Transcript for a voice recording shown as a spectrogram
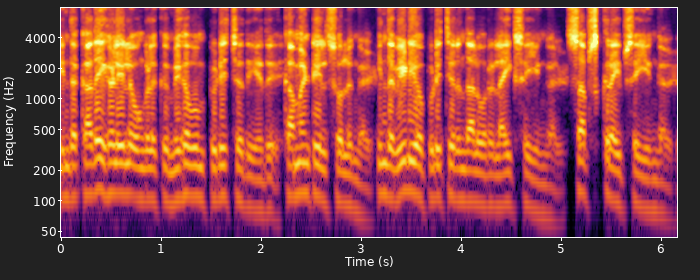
இந்த கதைகளில் உங்களுக்கு மிகவும் பிடிச்சது எது? கமெண்டில் சொல்லுங்கள். இந்த வீடியோ பிடிச்சிருந்தால் ஒரு லைக் செய்யுங்கள். சப்ஸ்கிரைப் செய்யுங்கள்.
